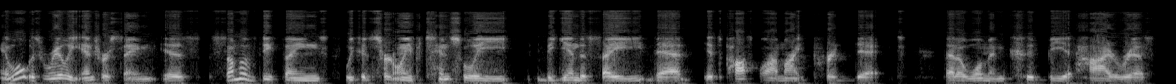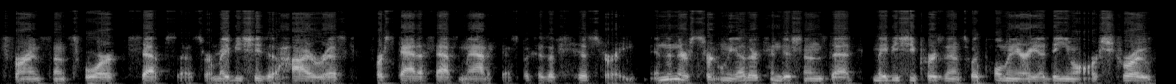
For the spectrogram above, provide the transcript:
And what was really interesting is some of the things we could certainly potentially begin to say that it's possible I might predict that a woman could be at high risk, for instance, for sepsis, or maybe she's at high risk for status asthmaticus because of history. And then there's certainly other conditions that maybe she presents with pulmonary edema or stroke.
